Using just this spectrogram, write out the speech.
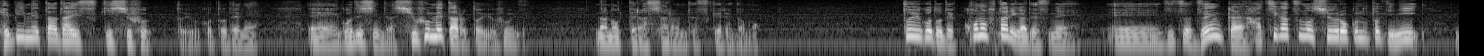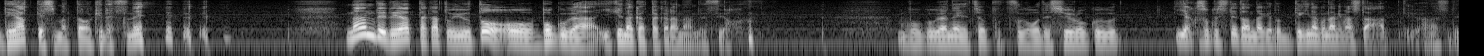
ヘビメタ大好き主婦ということでね、えー、ご自身では主婦メタルというふうに名乗ってらっしゃるんですけれども。ということでこの2人がですね、えー、実は前回8月の収録の時に出会ってしまったわけですね。なんで出会ったかというと僕が行けなかったからなんですよ。僕がねちょっと都合で収録約束してたんだけどできなくなりましたっていう話で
